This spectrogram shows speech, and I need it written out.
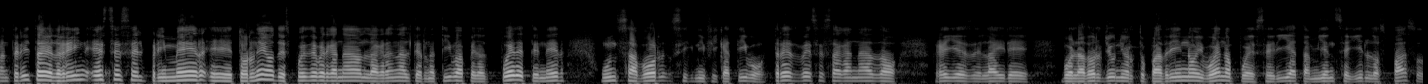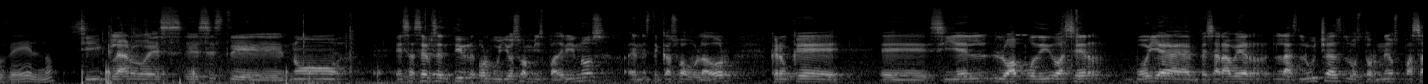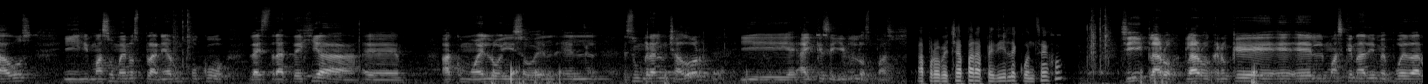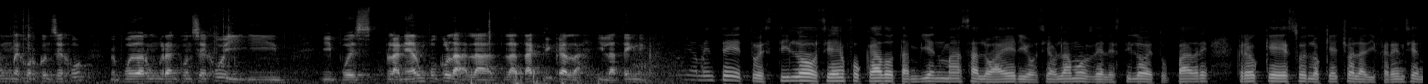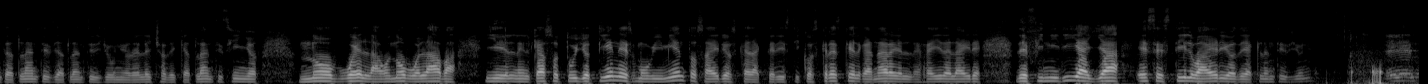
Panterita del Ring, este es el primer eh, torneo después de haber ganado la gran alternativa, pero puede tener un sabor significativo. Tres veces ha ganado Reyes del Aire Volador Junior, tu padrino, y bueno, pues sería también seguir los pasos de él, ¿no? Sí, claro, es, es este, no, es hacer sentir orgulloso a mis padrinos, en este caso a Volador. Creo que eh, si él lo ha podido hacer, voy a empezar a ver las luchas, los torneos pasados y más o menos planear un poco la estrategia eh, a como él lo hizo. Él, él, es un gran luchador y hay que seguirle los pasos. ¿Aprovechar para pedirle consejo? Sí, claro, claro. Creo que él más que nadie me puede dar un mejor consejo, me puede dar un gran consejo y, y, y pues planear un poco la, la, la táctica la, y la técnica. Obviamente tu estilo se ha enfocado también más a lo aéreo. Si hablamos del estilo de tu padre, creo que eso es lo que ha hecho la diferencia entre Atlantis y Atlantis Junior. El hecho de que Atlantis Senior no vuela o no volaba y en el caso tuyo tienes movimientos aéreos característicos. ¿Crees que el ganar el Rey del Aire definiría ya ese estilo aéreo de Atlantis Junior? Eh,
